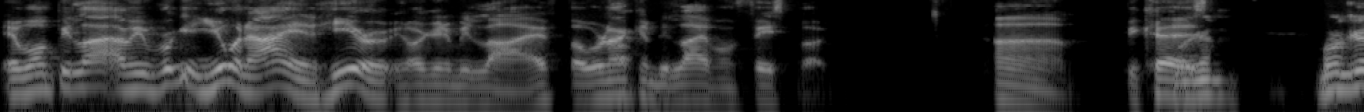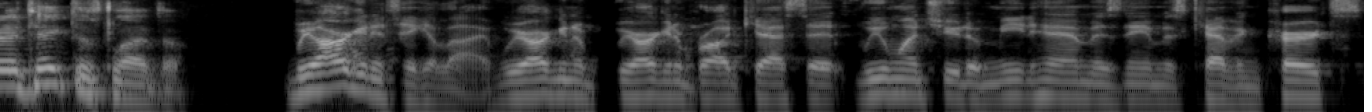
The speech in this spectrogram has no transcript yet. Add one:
It won't be live. I mean, we're gonna, you and I in here are gonna be live, but we're not gonna be live on Facebook um, because we're gonna, take this live though. We are going to take it live. We are going to we are going to broadcast it. We want you to meet him. His name is Kevin Kurtz.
